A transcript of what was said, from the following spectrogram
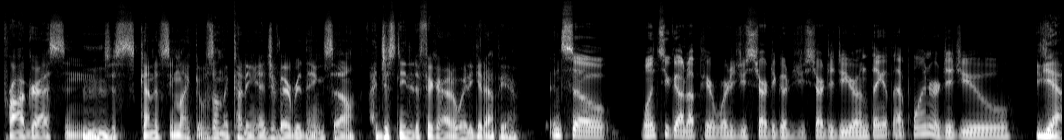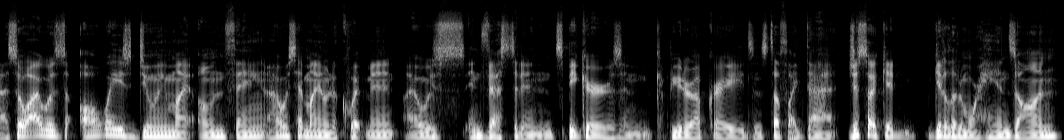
progress and mm-hmm. just kind of seemed like it was on the cutting edge of everything. So I just needed to figure out a way to get up here. And so once you got up here, where did you start to go? Did you start to do your own thing at that point, or did you? Yeah. So I was always doing my own thing. I always had my own equipment. I always invested in speakers and computer upgrades and stuff like that, just so I could get a little more hands on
